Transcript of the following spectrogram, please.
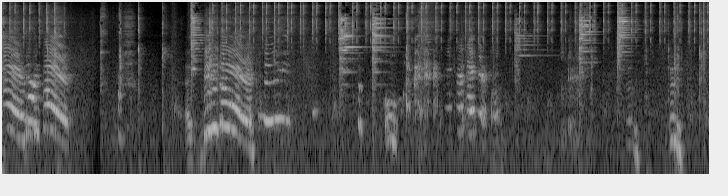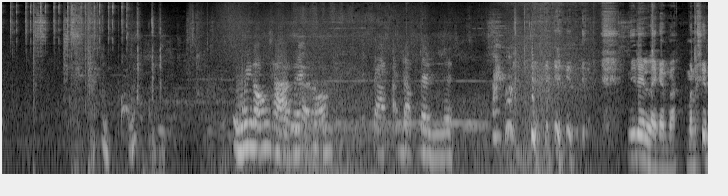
เอ้ยเอ้ยดิโต้โอ้อุ้ยน้องช้าเลยอะน้องจับอันดับเต็มเลย นี่เล่นอะไรกันวะ มันขึ้น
